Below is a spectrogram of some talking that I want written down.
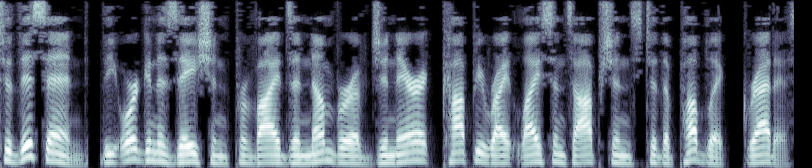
To this end, the organization provides a number of generic copyright license options to the public, gratis.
